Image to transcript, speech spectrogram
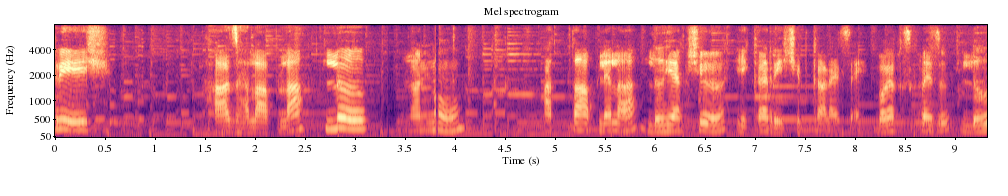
रेष. हा झाला आपला ल. मुलांनो आत्ता आपल्याला ल हे अक्षर एका रेषेत काढायचं आहे बघा कसं काढायचं? ल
